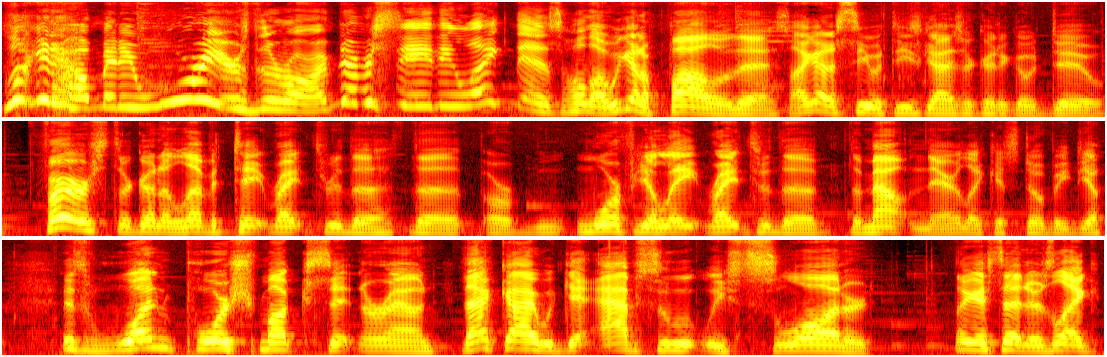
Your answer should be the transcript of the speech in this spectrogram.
Look at how many warriors there are. I've never seen anything like this. Hold on, we gotta follow this. I gotta see what these guys are gonna go do. First, they're gonna levitate right through the, the or morphiolate right through the, the mountain there, like it's no big deal. There's one poor schmuck sitting around. That guy would get absolutely slaughtered. Like I said, there's like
